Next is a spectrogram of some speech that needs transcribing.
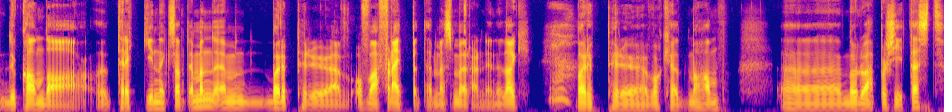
du kan da trekke inn, ikke sant. Ja, men, ja, men bare prøv å være fleipete med smøreren din i dag. ja. Bare prøv å kødde med han når du er på skitest.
